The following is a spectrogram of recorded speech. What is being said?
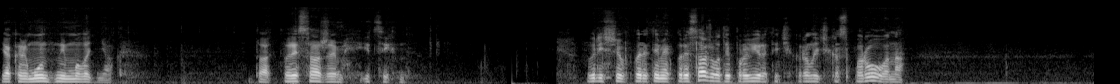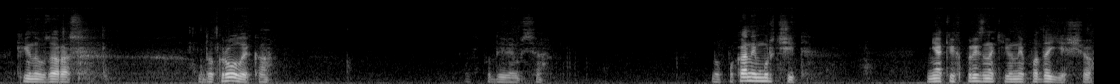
як ремонтний молодняк. Так, пересаджуємо і цих. Вирішив перед тим як пересаджувати, провірити, чи кроличка спарована. Кинув зараз до кролика. Подивимося. Ну, поки не мурчить. Ніяких признаків не подає, що.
